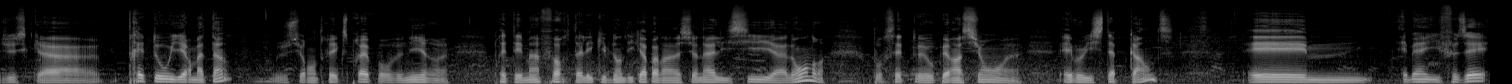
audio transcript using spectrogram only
jusqu'à très tôt hier matin. Je suis rentré exprès pour venir euh, prêter main forte à l'équipe d'handicap international ici à Londres pour cette opération euh, Every Step Counts. Et hum, eh bien, il faisait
